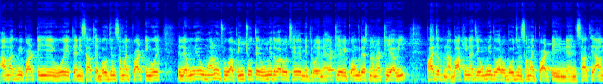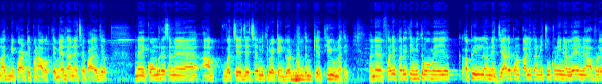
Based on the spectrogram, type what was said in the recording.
આમ આદમી પાર્ટી હોય તેની સાથે બહુજન સમાજ પાર્ટી હોય. એટલે હું એવું માનું છું આ પંચોતેર ઉમેદવારો છે મિત્રો એને અઠ્યાવી કોંગ્રેસના અઠ્યાવી ભાજપના. બાકીના જે ઉમેદવારો બહુજન સમાજ પાર્ટીને સાથે આમ આદમી પાર્ટી પણ આ વખતે મેદાને છે. ભાજપ નહીં, કોંગ્રેસ અને આ વચ્ચે જે છે મિત્રો, એ કંઈ ગઠબંધન કે થયું નથી. અને ફરી ફરીથી મિત્રો, અમે એક અપીલ અને જ્યારે પણ પાલિકાની ચૂંટણીને લઈ અને આપણે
